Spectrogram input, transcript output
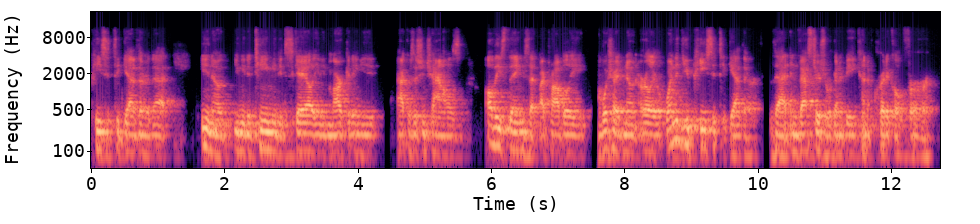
piece it together that, you know, you need a team, you need scale, you need marketing, you need acquisition channels, all these things that I probably wish I'd known earlier. When did you piece it together that investors were going to be kind of critical for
